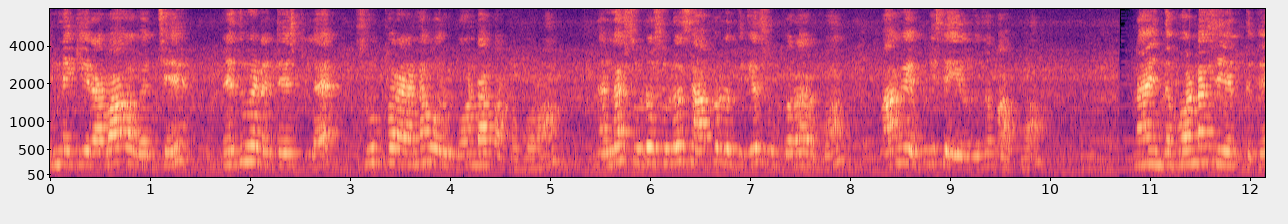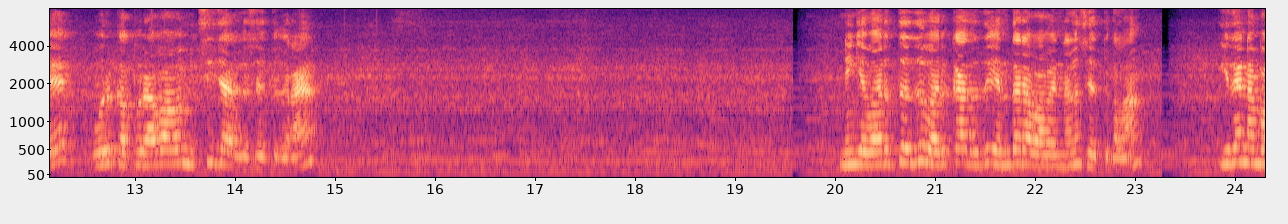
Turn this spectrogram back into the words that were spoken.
இன்னைக்கு ரவாவை வச்சு மெதுவடை டேஸ்ட்டில் சூப்பரான ஒரு போண்டா பார்க்க போகிறோம் நல்லா சுட சுட சாப்பிட்றதுக்கே சூப்பராக இருக்கும். வாங்க எப்படி செய்கிறதுன்னு பார்ப்போம். நான் இந்த போண்டா செய்யறதுக்கு ஒரு கப்பு ரவாவை மிக்ஸி ஜாரில் சேர்த்துக்கிறேன். நீங்கள் வறுத்தது வறுக்காதது எந்த ரவா வேணாலும் சேர்த்துக்கலாம். இதை நம்ம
